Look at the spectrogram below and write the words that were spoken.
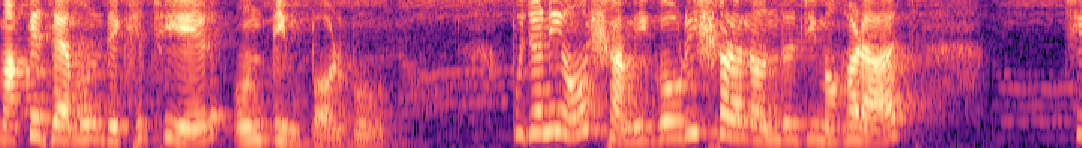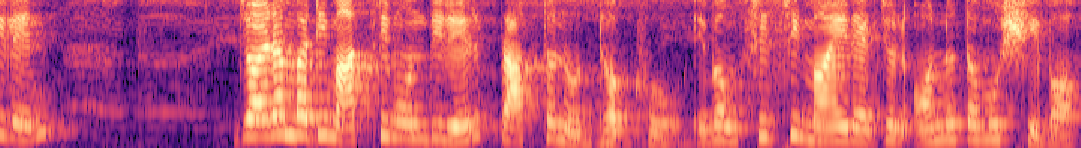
মাকে যেমন দেখেছি এর অন্তিম পর্ব। পূজনীয় স্বামী গৌরীশ্বরানন্দজি মহারাজ ছিলেন জয়রামবাটি মাতৃমন্দিরের প্রাক্তন অধ্যক্ষ এবং শ্রী শ্রী মায়ের একজন অন্যতম সেবক।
